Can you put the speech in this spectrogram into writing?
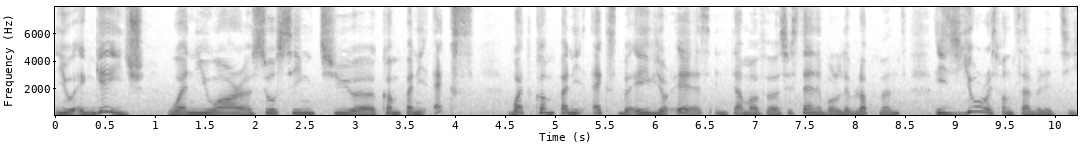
You engage when you are uh, sourcing to uh, company X. What company X behavior is in terms of uh, sustainable development is your responsibility.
